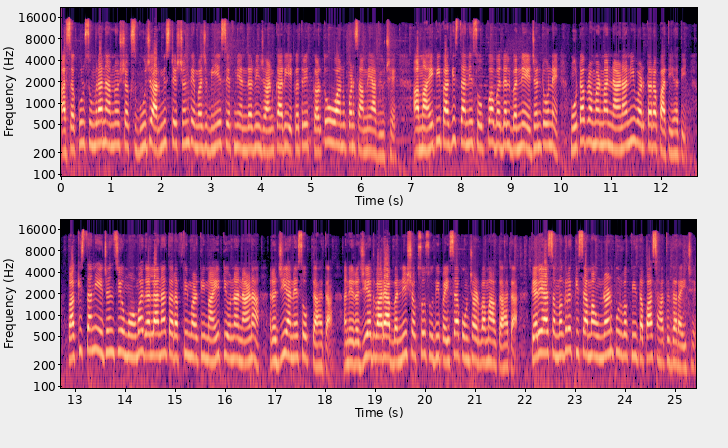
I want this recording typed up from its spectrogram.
આ સકુર સુમરા નામનો શખ્સ ભુજ આર્મી સ્ટેશન તેમજ બીએસએફની અંદરની જાણકારી એકત્રિત કરતો હોવાનું પણ સામે આવ્યું છે. આ માહિતી પાકિસ્તાનને સોંપવા બદલ બંને એજન્ટોને મોટા પ્રમાણમાં નાણાંની વળતર અપાતી હતી. પાકિસ્તાની એજન્સીઓ મોહમ્મદ અલ્લાના તરફથી મળતી માહિતીઓના નાણાં રજિયાને સોંપતા હતા અને રજિયા દ્વારા બંને શખ્સો સુધી પૈસા પહોંચાડવામાં આવતા હતા. ત્યારે આ સમગ્ર કિસ્સામાં ઊંડાણપૂર્વકની તપાસ હાથ ધરાઈ છે.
